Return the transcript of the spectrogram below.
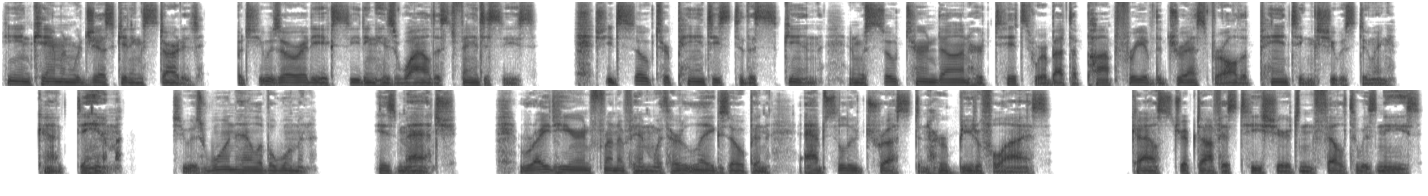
He and Cameron were just getting started but she was already exceeding his wildest fantasies. She'd soaked her panties to the skin and was so turned on her tits were about to pop free of the dress for all the panting she was doing. God damn, she was one hell of a woman. His match. Right here in front of him with her legs open, absolute trust in her beautiful eyes. Kyle stripped off his t-shirt and fell to his knees,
